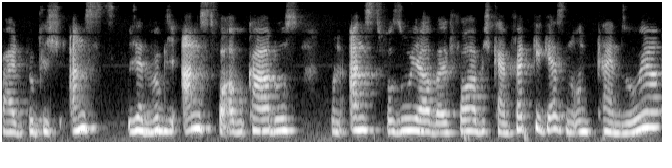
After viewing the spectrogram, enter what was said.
halt wirklich Angst, ich hatte wirklich Angst vor Avocados und Angst vor Soja, weil vorher habe ich kein Fett gegessen und kein Soja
